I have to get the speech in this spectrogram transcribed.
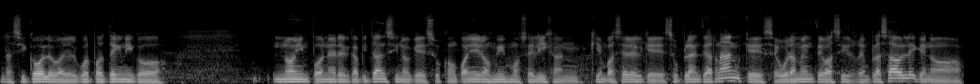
la psicóloga y el cuerpo técnico no imponer el capitán, sino que sus compañeros mismos elijan quién va a ser el que suplante a Hernán, que seguramente va a ser irreemplazable, que no,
